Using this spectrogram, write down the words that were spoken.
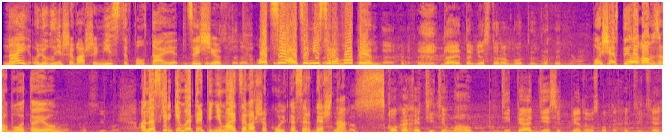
Найулюбленіше ваше місце в Полтаві. Це що? Оце, оце місце роботи. Да, это место работы, да. Пощастило вам з роботою. А на скільки метрів піднімається ваша кулька сердешна? Сколько хотите, могу 5-10 метров, сколько хотите.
